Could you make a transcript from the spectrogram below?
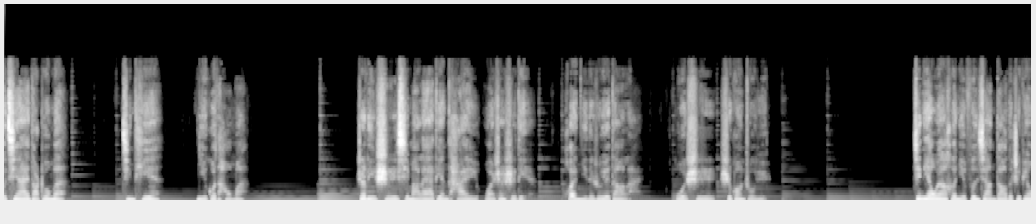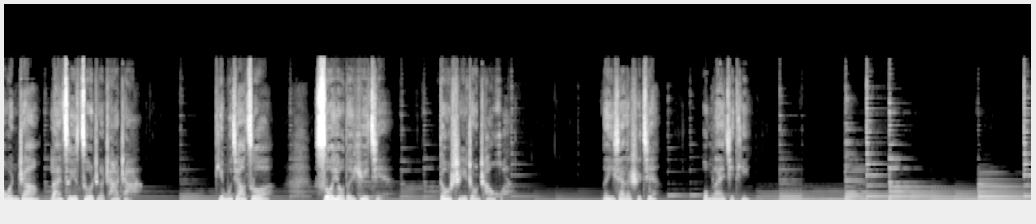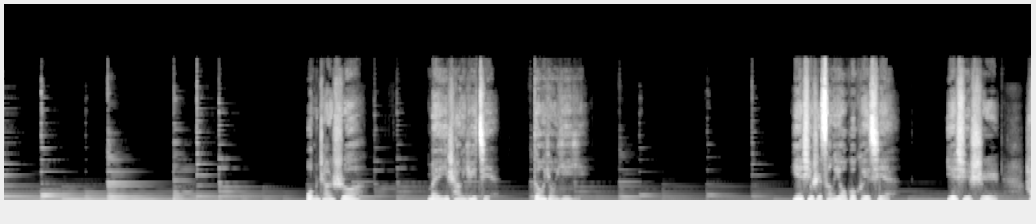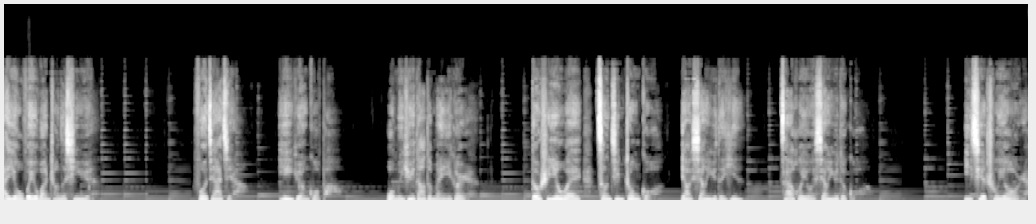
我亲爱的耳朵们，今天你过得好吗？这里是喜马拉雅电台，晚上十点，欢迎你的如约到来，我是时光煮雨。今天我要和你分享到的这篇文章来自于作者查查，题目叫做《所有的遇见都是一种偿还》。那以下的时间，我们来一起听。我们常说，每一场遇见都有意义。也许是曾有过亏欠，也许是还有未完成的心愿。佛家讲，因缘果报，我们遇到的每一个人，都是因为曾经种过要相遇的因，才会有相遇的果。一切出于偶然，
